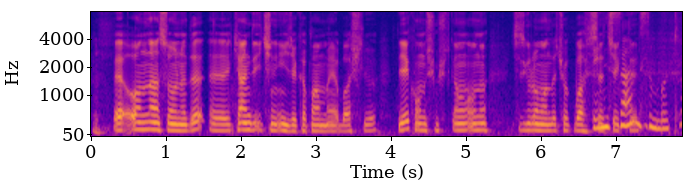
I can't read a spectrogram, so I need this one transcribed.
Ve ondan sonra da e, kendi içine iyice kapanmaya başlıyor diye konuşmuştuk ama onu çizgi romanda çok bahsedecekti. Deniz sen misin Batu?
